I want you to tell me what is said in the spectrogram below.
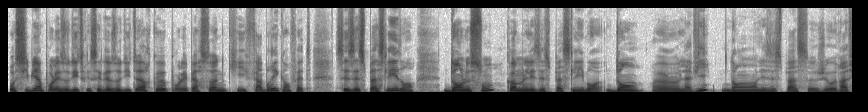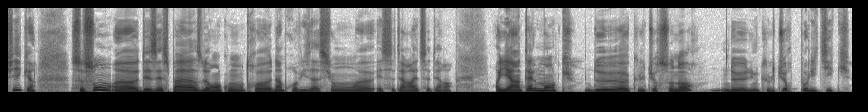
aussi bien pour les auditrices et les auditeurs que pour les personnes qui fabriquent en fait ces espaces libres dans le son, comme les espaces libres dans la vie, dans les espaces géographiques. Ce sont des espaces de rencontres, d'improvisation, etc., etc. Il y a un tel manque de culture sonore d'une culture politique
